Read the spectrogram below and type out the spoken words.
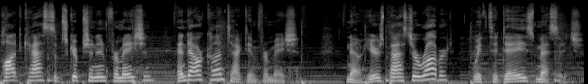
podcast subscription information, and our contact information. Now, here's Pastor Robert with today's message.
